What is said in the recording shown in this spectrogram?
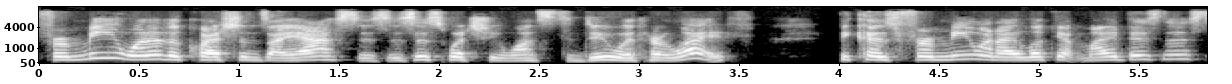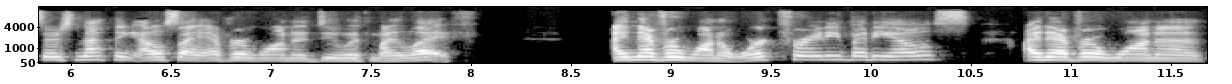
for me, one of the questions I asked is Is this what she wants to do with her life? Because for me, when I look at my business, there's nothing else I ever want to do with my life. I never want to work for anybody else. I never want to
